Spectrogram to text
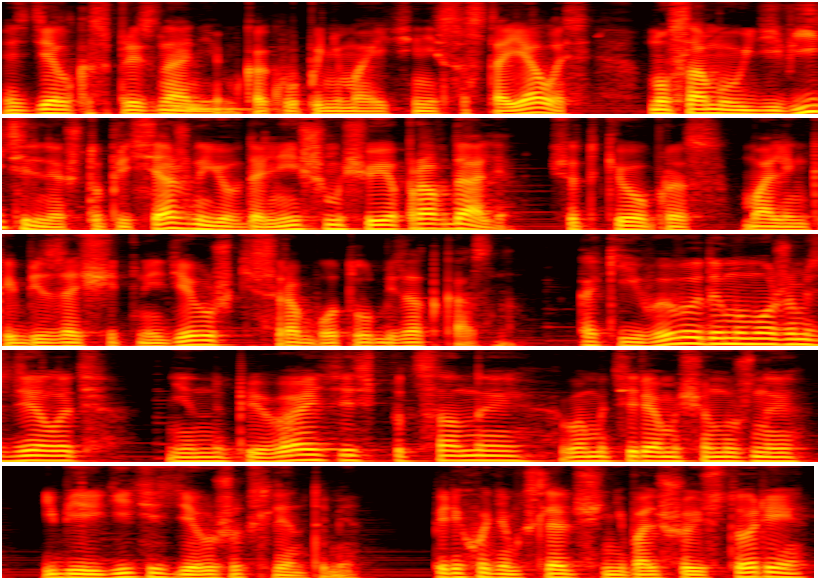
Сделка с признанием, как вы понимаете, не состоялась, но самое удивительное, что присяжные ее в дальнейшем еще и оправдали. Все-таки образ маленькой беззащитной девушки сработал безотказно. Какие выводы мы можем сделать? Не напивайтесь, пацаны, вы матерям еще нужны. И берегитесь девушек с лентами. Переходим к следующей небольшой истории.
